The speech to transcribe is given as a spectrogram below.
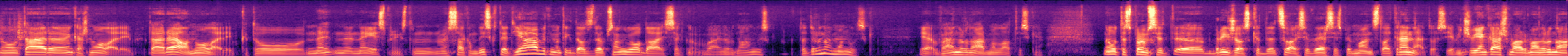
Nu, tā ir vienkārši nolaidība. Tā ir reāla nolaidība, ka tu ne, ne, neiespringsti. Un mēs sākam diskutēt, jā, bet man tik daudz darbs angļu valodā. Es saku, nu, vai nu runā angliski, tad runājam angliski. Jā, vai nu runā ar mani latviešu. Nu, tas, protams, ir uh, brīžos, kad cilvēks ir vērsies pie manis, lai trenētos. Ja viņš vienkārši ar mani runā,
